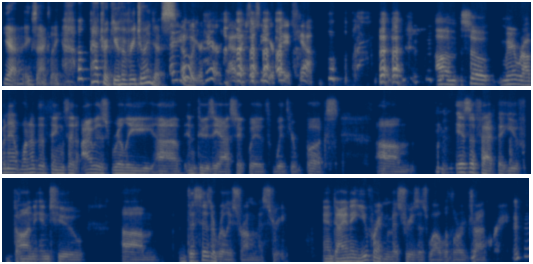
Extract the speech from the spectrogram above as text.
yeah, exactly. Oh, Patrick, you have rejoined us. Hey. Oh, you're here. Nice to see your face. Yeah. um, so Mary Robinette, one of the things that I was really uh, enthusiastic with with your books um, is the fact that you've gone into um, this is a really strong mystery. And Diana, you've written mysteries as well with Lord John Grey. Mm-hmm.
